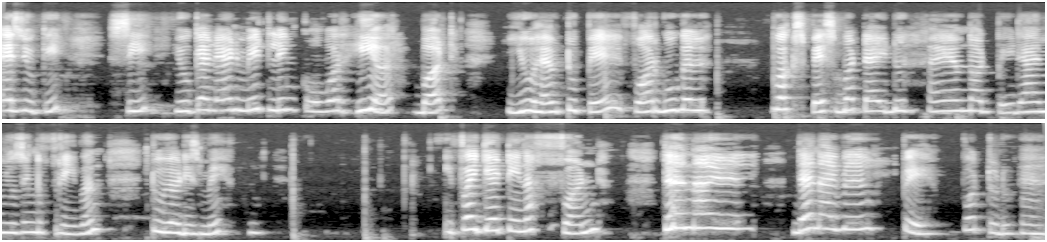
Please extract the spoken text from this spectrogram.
As you can see you can add meet link over here but you have to pay for google workspace but i do i have not paid. I am using the free one to your dismay. If i get enough fund then i then i will pay. What to do? Eh.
